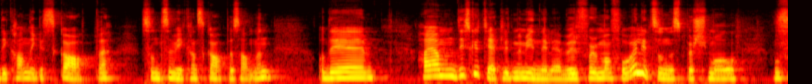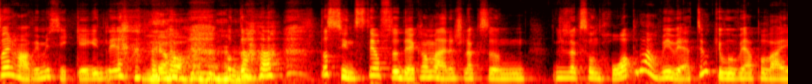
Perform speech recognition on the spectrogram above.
De kan ikke skape sånn som vi kan skape sammen. Og det har jeg diskutert litt med mine elever, for man får jo litt sånne spørsmål. Hvorfor har vi musikk, egentlig? Ja. og da, da syns de ofte det kan være en slags sånn, en slags sånn håp, da. Vi vet jo ikke hvor vi er på vei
